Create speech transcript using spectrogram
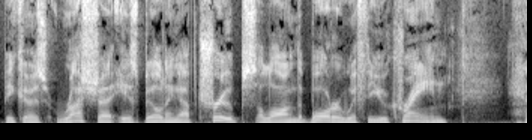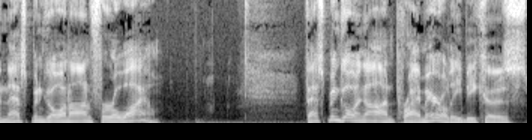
because Russia is building up troops along the border with the Ukraine, and that's been going on for a while. That's been going on primarily because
